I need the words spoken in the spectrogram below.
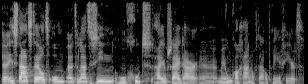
eh, in staat stelt om eh, te laten zien hoe goed hij of zij daar mee om kan gaan of daarop reageert.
